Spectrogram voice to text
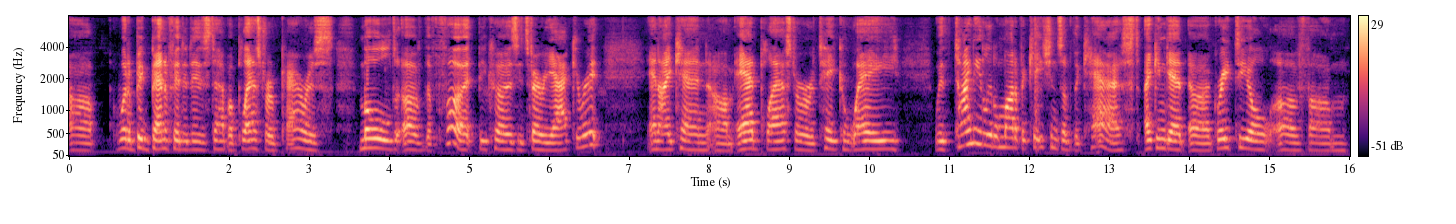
uh, what a big benefit it is to have a plaster of Paris mold of the foot because it's very accurate and I can um, add plaster or take away with tiny little modifications of the cast, I can get a great deal of, um,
